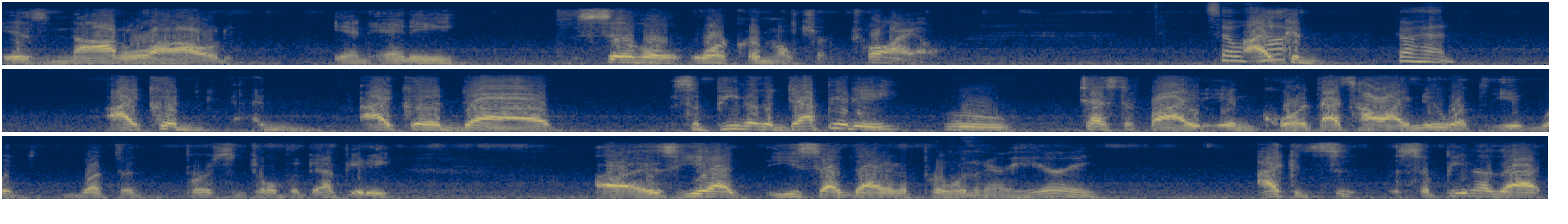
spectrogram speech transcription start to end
is not allowed in any civil or criminal tr- trial. so I could go ahead I could I could uh, subpoena the deputy who testified in court. That's how I knew what the, what what the person told the deputy. Uh, is he had he said that at a preliminary hearing. I could su- subpoena that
